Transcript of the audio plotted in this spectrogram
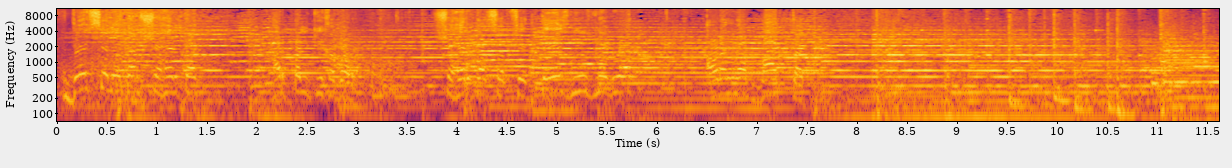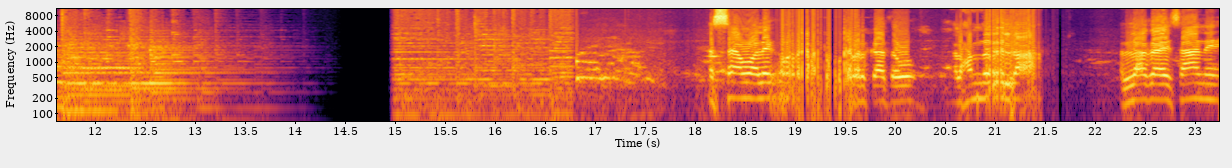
देश से लेकर शहर तक हर पल की खबर। शहर का सबसे तेज न्यूज़ नेटवर्क, औरंगाबाद तक। वरकत अल्हम्दुलिल्लाह, अल्लाह का एहसान है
